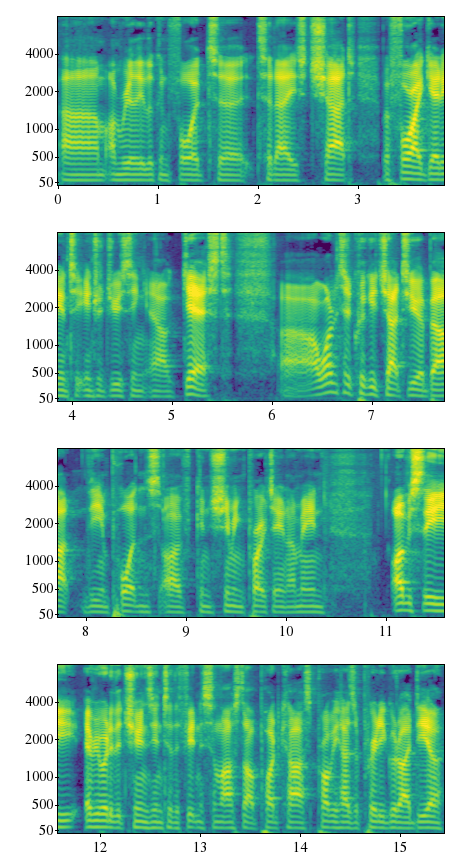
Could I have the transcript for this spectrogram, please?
Um, I'm really looking forward to today's chat. Before I get into introducing our guest, uh, I wanted to quickly chat to you about the importance of consuming protein. I mean, obviously, everybody that tunes into the Fitness and Lifestyle podcast probably has a pretty good idea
